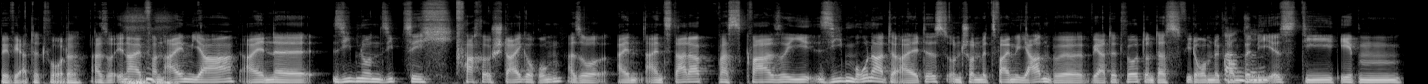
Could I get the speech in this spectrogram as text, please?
bewertet wurde. Also innerhalb von einem Jahr eine 77-fache Steigerung. Also ein, ein Startup, was quasi sieben Monate alt ist und schon mit zwei Milliarden bewertet wird und das wiederum eine Wahnsinn. Company ist, die eben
